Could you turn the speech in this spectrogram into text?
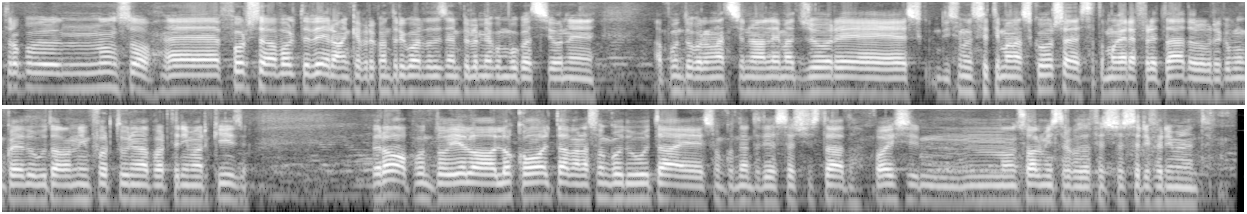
troppo non so, eh, forse a volte è vero anche per quanto riguarda ad esempio la mia convocazione appunto con la nazionale maggiore di una settimana scorsa è stato magari affrettato perché comunque è dovuto a un infortunio da parte di Marchisi. Però appunto io l'ho colta, me la sono goduta e sono contento di esserci stato. Poi non so al mister cosa facesse riferimento.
